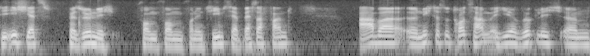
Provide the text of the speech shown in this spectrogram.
die ich jetzt persönlich vom, vom, von den Teams her besser fand. Aber äh, nichtsdestotrotz haben wir hier wirklich ähm,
